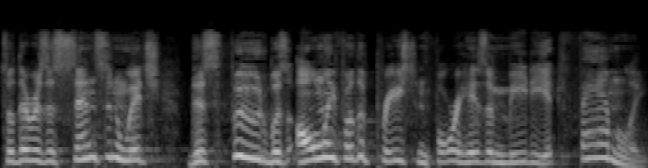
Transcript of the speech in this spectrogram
So there was a sense in which this food was only for the priest and for his immediate family.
